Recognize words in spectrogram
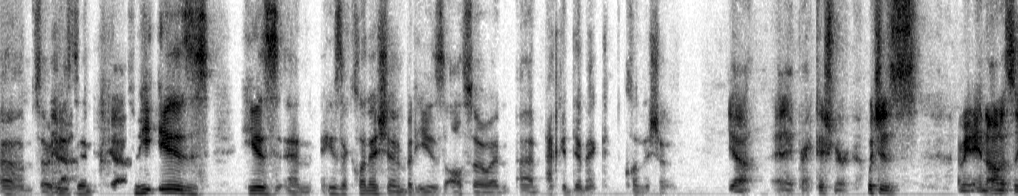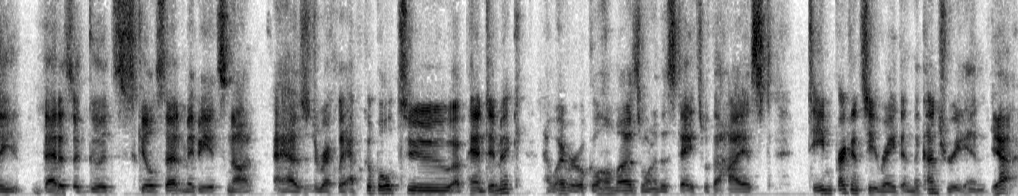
Um, so yeah. he's in, yeah. so he is, he is, and he's a clinician, but he is also an, an academic clinician. Yeah, and a practitioner, which is, I mean, and honestly, that is a good skill set. Maybe it's not as directly applicable to a pandemic. However, Oklahoma is one of the states with the highest teen pregnancy rate in the country and yeah,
